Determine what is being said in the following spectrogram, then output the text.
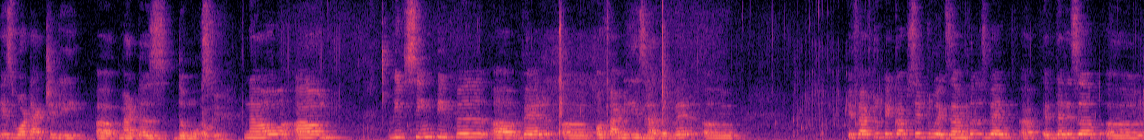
is what actually uh, matters the most. Okay. Now, um, we've seen people uh, where, uh, or families rather, where uh, if I have to pick up, say, two examples where uh, if there is a uh,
